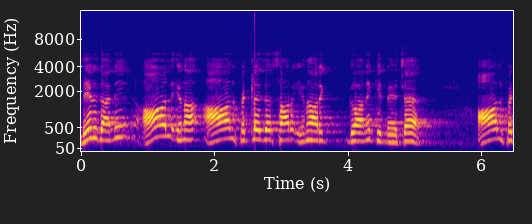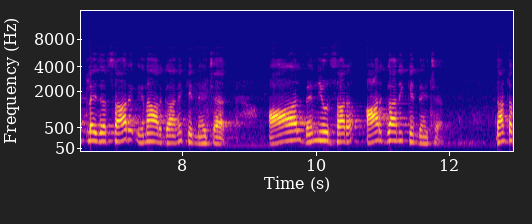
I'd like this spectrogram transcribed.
లేని దాన్ని all in all fertilizers are inorganic in nature. All fertilizers are inorganic in nature. All manures are organic in nature. దాంట్లో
